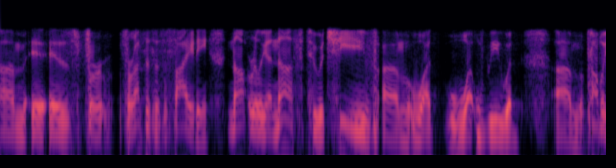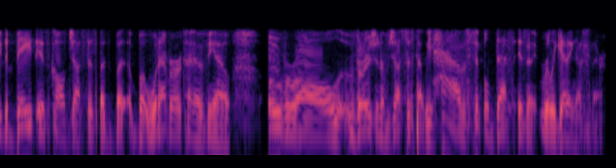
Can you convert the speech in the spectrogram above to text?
um, is for for us as a society not really enough to achieve um, what what we would um, probably debate is called justice, but but but whatever kind of you know overall version of justice that we have, simple death isn't really getting us there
